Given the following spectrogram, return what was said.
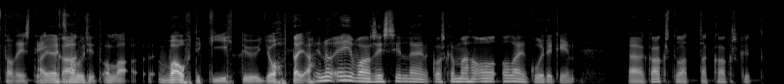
statistiikkaa. Ai, että haluaisit olla vauhti kiihtyy johtaja. No ei vaan siis silleen, koska mä olen kuitenkin ää, 2020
